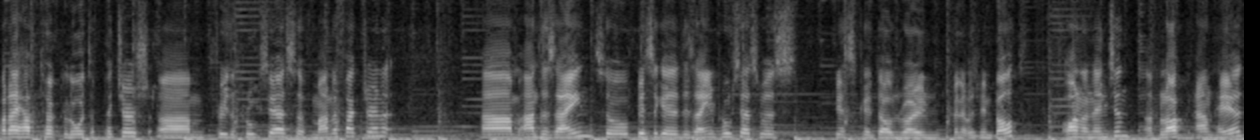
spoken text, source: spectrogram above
But I have took loads of pictures um, through the process of manufacturing it um, and design. So basically the design process was basically done around when it was being built on an engine, a block and head.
